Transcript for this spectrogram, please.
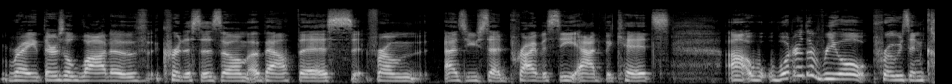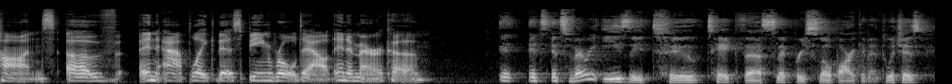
Right. There's a lot of criticism about this from, as you said, privacy advocates. Uh, what are the real pros and cons of an app like this being rolled out in America? It, it's it's very easy to take the slippery slope argument, which is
